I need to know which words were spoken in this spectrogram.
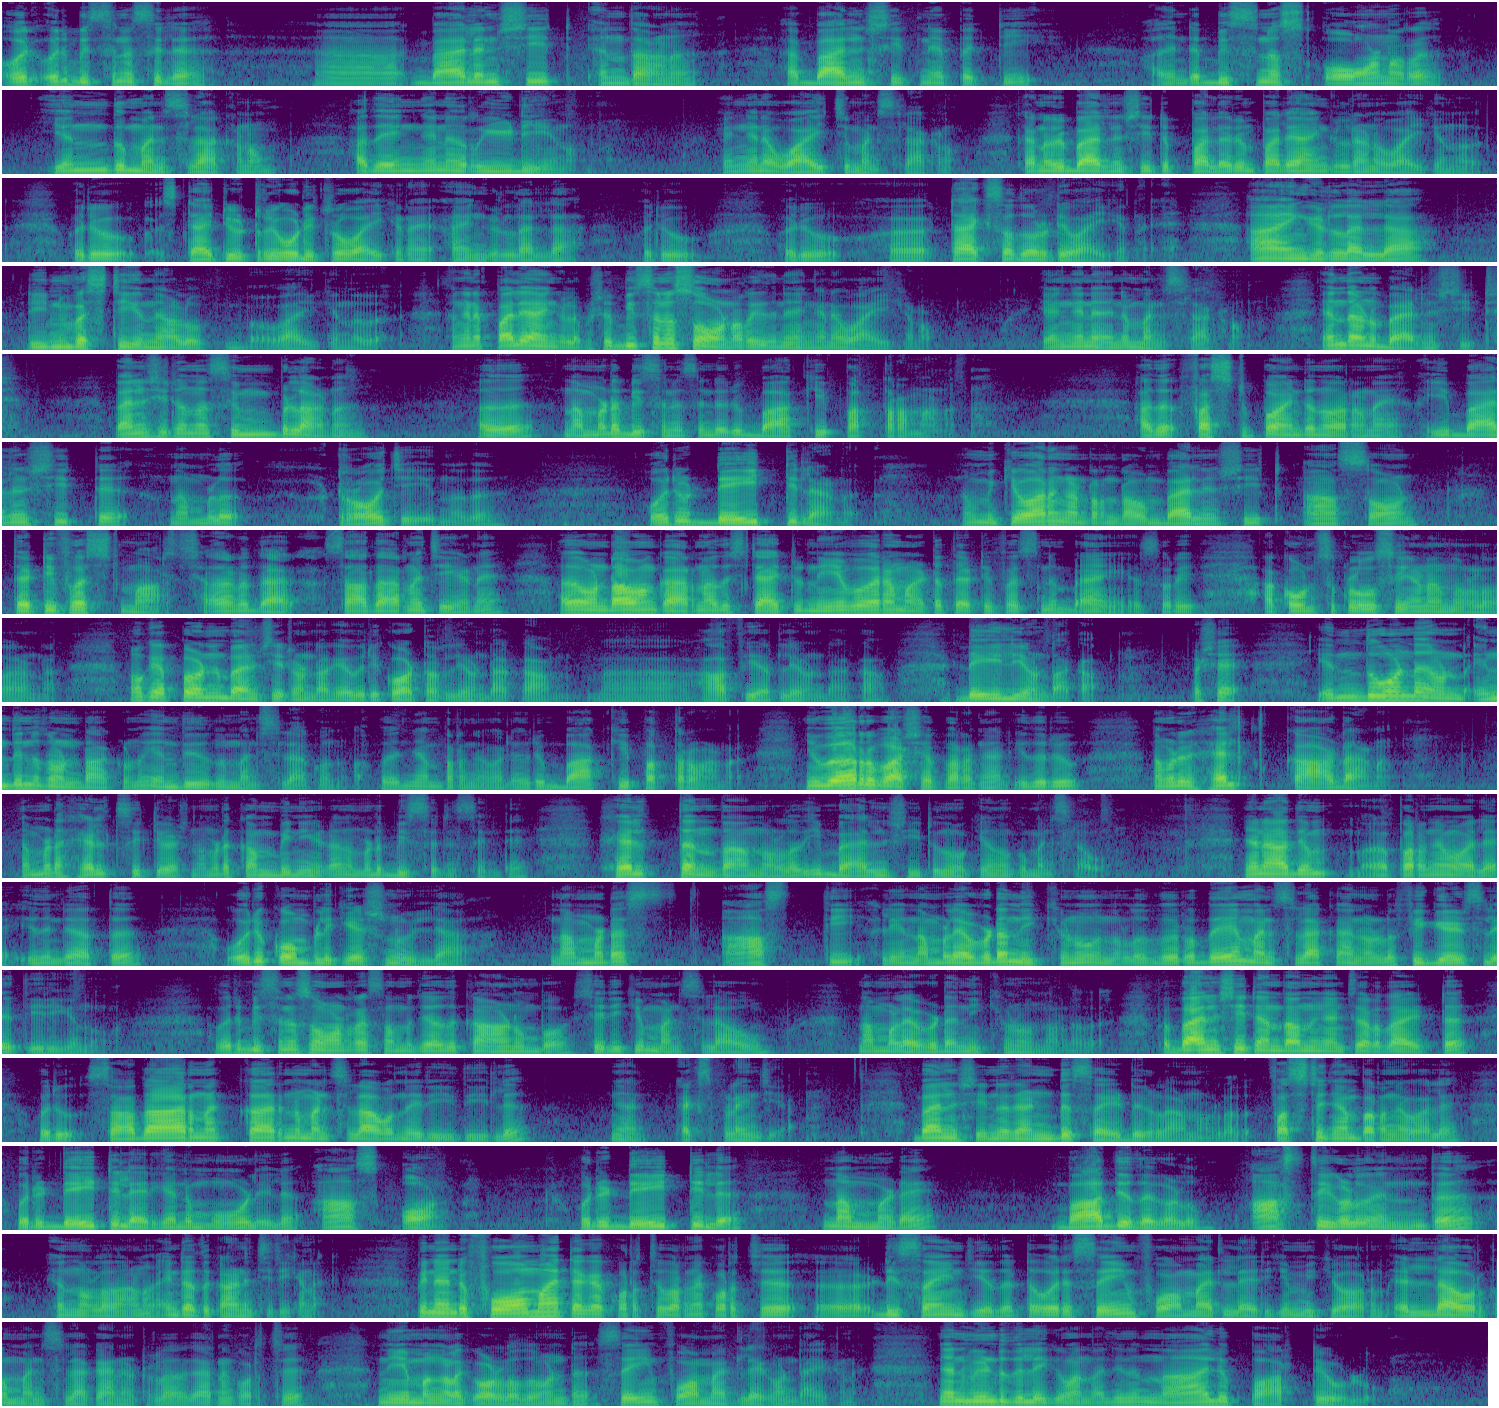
ഒരു ഒരു ബിസിനസ്സിൽ ബാലൻസ് ഷീറ്റ് എന്താണ്? ആ ബാലൻസ് ഷീറ്റിനെ പറ്റി അതിന്റെ ബിസിനസ് ഓണർ എന്ത് മനസ്സിലാക്കണം? അതെങ്ങനെ റീഡ് ചെയ്യണം? എങ്ങനെ വായിച്ച് മനസ്സിലാക്കണം? കാരണം ഒരു ബാലൻസ് ഷീറ്റ് പലരും പല ആംഗിളിലാണ് വായിക്കുന്നത്. ഒരു സ്റ്റാറ്റ്യൂട്ടറി ഓഡിറ്റർ വായിക്കണ ആംഗിളിലല്ല ഒരു ഒരു ടാക്സ് അതോറിറ്റി വായിക്കുന്നത് ആ ആംഗിളിലല്ല ഒരു ഇൻവെസ്റ്റ് ചെയ്യുന്ന ആൾ വായിക്കുന്നത്. അങ്ങനെ പല ആംഗിളിൽ പക്ഷേ ബിസിനസ് ഓണർ ഇതിനെ എങ്ങനെ വായിക്കണം? എങ്ങനെ അതിനെ മനസ്സിലാക്കണം? എന്താണ് ബാലൻസ് ഷീറ്റ് ബാലൻസ് ഷീറ്റ് എന്നാൽ സിമ്പിളാണ് അത് നമ്മുടെ ബിസിനസ്സിന്റെ ഒരു ബാക്കി പത്രമാണ്. അത് ഫസ്റ്റ് പോയിന്റ് എന്ന് പറയുന്നത് ഈ ബാലൻസ് ഷീറ്റ് നമ്മൾ ഡ്രോ ചെയ്യുന്നത് ഒരു ഡേറ്റിലാണ് നമ്മൾ മിക്കവാറും കണ്ടിട്ടുണ്ടാവും ബാലൻസ് ഷീറ്റ് ആ സോൺ തേർട്ടി ഫസ്റ്റ് മാർച്ച് അതാണ് സാധാരണ ചെയ്യണേ. അത് ഉണ്ടാവാൻ കാരണം അത് സ്റ്റാറ്റു നിയമപരമായിട്ട് തേർട്ടി ഫസ്റ്റിന് ബാങ്ക് സോറി അക്കൗണ്ട്സ് ക്ലോസ് ചെയ്യണം എന്നുള്ളതാണ്. നമുക്ക് എപ്പോഴും ബാലൻസ് ഷീറ്റ് ഉണ്ടാക്കാം. ഒരു ക്വാർട്ടർലി ഉണ്ടാക്കാം ഹാഫ് ഇയർലി ഉണ്ടാക്കാം ഡെയിലി ഉണ്ടാക്കാം. പക്ഷേ എന്തുകൊണ്ട് എന്തിനത് ഉണ്ടാക്കുന്നു എന്തിനു മനസ്സിലാക്കുന്നു? അപ്പോൾ ഞാൻ പറഞ്ഞ പോലെ ഒരു ബാക്കി പത്രമാണ്. ഇനി വേറൊരു ഭാഷ പറഞ്ഞാൽ ഇതൊരു നമ്മുടെ ഒരു ഹെൽത്ത് കാർഡാണ്. നമ്മുടെ ഹെൽത്ത് സിറ്റുവേഷൻ നമ്മുടെ കമ്പനിയുടെ നമ്മുടെ ബിസിനസ്സിന്റെ ഹെൽത്ത് എന്താണെന്നുള്ളത് ഈ ബാലൻസ് ഷീറ്റ് നോക്കിയാൽ നമുക്ക് മനസ്സിലാവും. ഞാൻ ആദ്യം പറഞ്ഞ പോലെ ഇതിന്റെ അകത്ത് ഒരു കോംപ്ലിക്കേഷനും ഇല്ല. നമ്മുടെ ആസ്തി അല്ലെങ്കിൽ നമ്മൾ എവിടെ നിൽക്കണു എന്നുള്ളത് വെറുതെ മനസ്സിലാക്കാനുള്ള ഫിഗേഴ്സിലെത്തിയിരിക്കുന്നു അപ്പോൾ ഒരു ബിസിനസ് ഓണറെ സംബന്ധിച്ച് അത് കാണുമ്പോൾ ശരിക്കും മനസ്സിലാവും. നമ്മൾ എവിടെ നിൽക്കണം എന്നുള്ളത് ഇപ്പോൾ ബാലൻസ് ഷീറ്റ് എന്താണെന്ന് ഞാൻ ചെറുതായിട്ട് ഒരു സാധാരണക്കാരന് മനസ്സിലാവുന്ന രീതിയിൽ ഞാൻ എക്സ്പ്ലെയിൻ ചെയ്യാം. ബാലൻസ് ഷീറ്റിന് രണ്ട് സൈഡുകളാണുള്ളത് ഫസ്റ്റ് ഞാൻ പറഞ്ഞ പോലെ ഒരു ഡേറ്റിലായിരിക്കും അതിന്റെ മുകളിൽ ആസ് ഓൺ ഒരു ഡേറ്റിൽ നമ്മുടെ ബാധ്യതകളും ആസ്തികളും എന്ത് എന്നുള്ളതാണ് അതിന്റെ അത് കാണിച്ചിരിക്കുന്നത് പിന്നെ അതിന്റെ ഫോമാറ്റൊക്കെ കുറച്ച് പറഞ്ഞാൽ കുറച്ച് ഡിസൈൻ ചെയ്തിട്ട് ഒരു സെയിം ഫോമാറ്റിലായിരിക്കും മിക്കവാറും എല്ലാവർക്കും മനസ്സിലാക്കാനായിട്ടുള്ളത്. കാരണം കുറച്ച് നിയമങ്ങളൊക്കെ ഉള്ളതുകൊണ്ട് സെയിം ഫോമാറ്റിലേക്ക് ഉണ്ടായിരിക്കണം. ഞാൻ വീണ്ടും ഇതിലേക്ക് വന്നാൽ ഇത് നാല് പാർട്ടേ ഉള്ളൂ.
